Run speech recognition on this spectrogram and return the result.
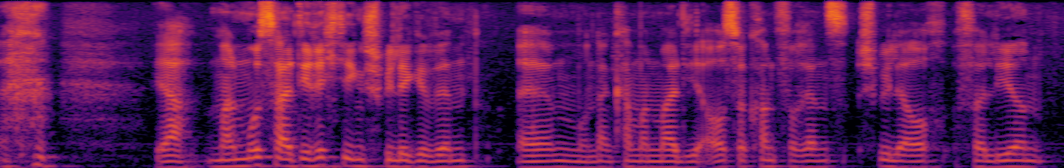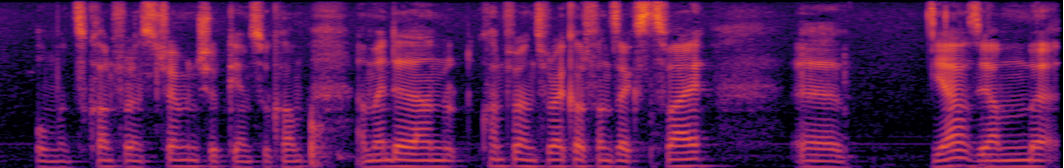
ja, man muss halt die richtigen Spiele gewinnen. Ähm, und dann kann man mal die Außerkonferenzspiele auch verlieren, um ins Conference Championship Game zu kommen. Am Ende dann Conference Record von 6-2. Äh, ja, sie haben äh,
